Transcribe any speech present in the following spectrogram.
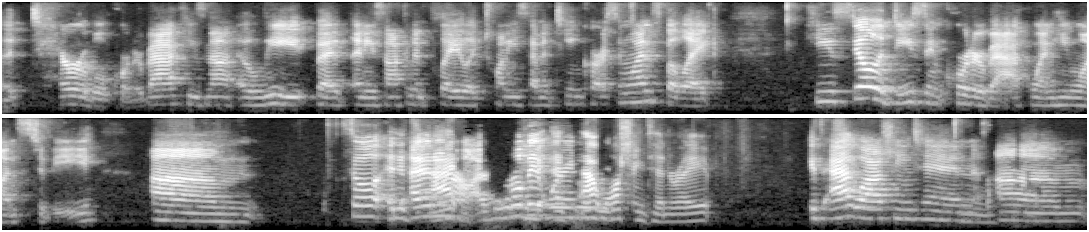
a terrible quarterback. He's not elite, but and he's not going to play like 2017 Carson Wentz, but like he's still a decent quarterback when he wants to be. Um, so I, I don't at- know. I'm a little bit worried. at Washington, right? It's at Washington. Um,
